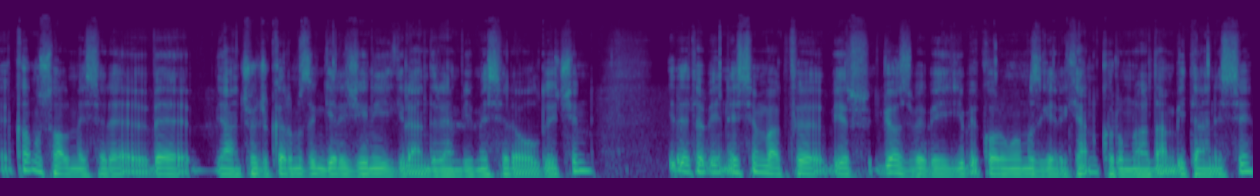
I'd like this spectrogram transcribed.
e, kamusal mesele ve yani çocuklarımızın geleceğini ilgilendiren bir mesele olduğu için bir de tabii Nesin Vakfı bir göz bebeği gibi korumamız gereken kurumlardan bir tanesi.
